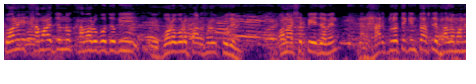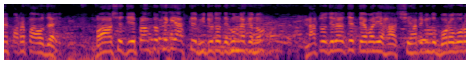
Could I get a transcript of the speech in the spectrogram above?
তো অনেকে খামারের জন্য খামার উপযোগী বড় বড় পাটা ছাগল খোঁজেন। অনায়াসে পেয়ে যাবেন। আর হাটগুলোতে কিন্তু আসলে ভালো মানের পাটা পাওয়া যায়। বাংলাদেশের যে প্রান্ত থেকে আজকের ভিডিওটা দেখুন না কেন নাটোর জেলার যে তেবাড়ি হাট সে হাটে কিন্তু বড় বড়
